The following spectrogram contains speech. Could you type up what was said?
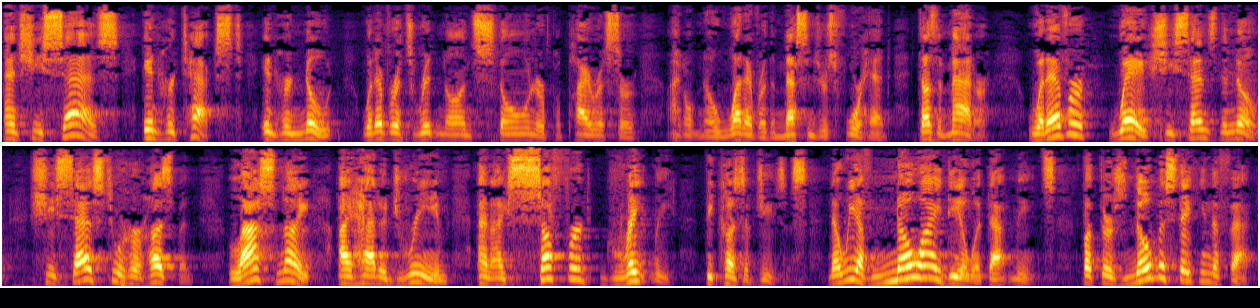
And she says in her text, in her note, whatever it's written on stone or papyrus or I don't know, whatever, the messenger's forehead, doesn't matter. Whatever way she sends the note, she says to her husband, Last night I had a dream and I suffered greatly because of Jesus. Now we have no idea what that means, but there's no mistaking the fact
